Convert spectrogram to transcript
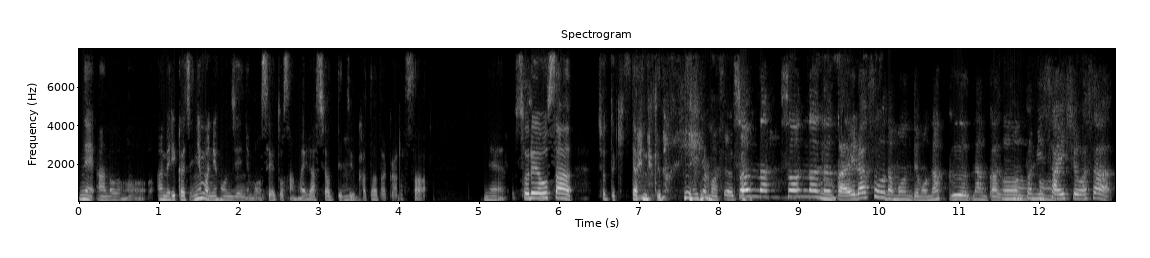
ね、あのアメリカ人にも日本人にも生徒さんがいらっしゃってっていう方だからさ、ね、それをさちょっと聞きたいんだけど。そんな、そんななんか偉そうなもんでもなく、なんか本当に最初はさ、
